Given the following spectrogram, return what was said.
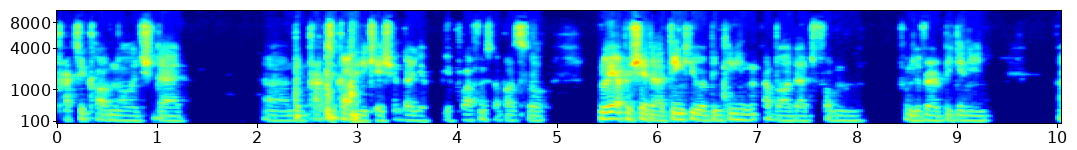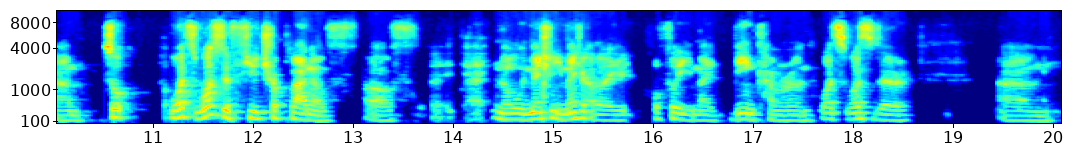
practical knowledge that uh, the practical education that your, your platform is about. So really appreciate that. I think you have been thinking about that from from the very beginning. Um, so what's what's the future plan of of uh, uh no we mentioned you mentioned already hopefully you might be in cameroon what's what's the um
